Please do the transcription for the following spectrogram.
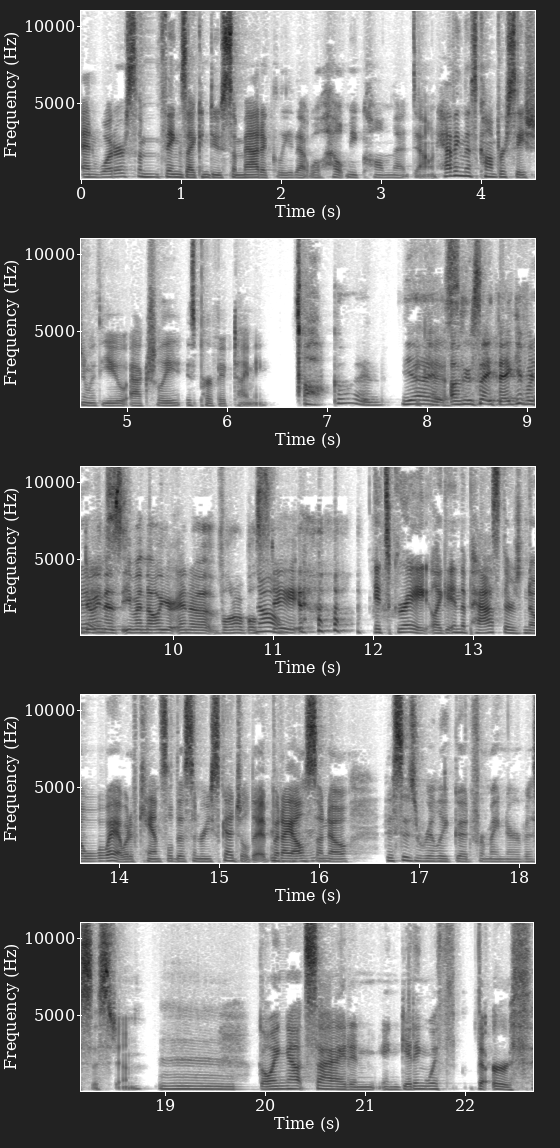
And what are some things I can do somatically that will help me calm that down? Having this conversation with you actually is perfect timing. Oh, good. Yeah. I was going to say, thank you for doing is. this, even though you're in a vulnerable No. state. It's great. Like in the past, there's no way I would have canceled this and rescheduled it. But I Mhm. also know this is really good for my nervous system. mm. Going outside and, and getting with the earth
